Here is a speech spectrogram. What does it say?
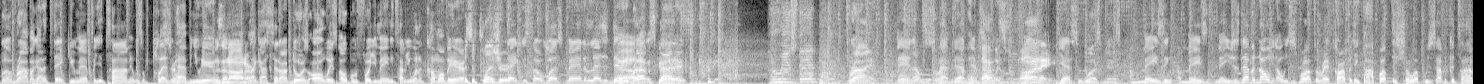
Well, Rob, I got to thank you, man, for your time. It was a pleasure having you here. It was an honor. Like I said, our door is always open for you, man. Anytime you want to come over here. It's a pleasure. Thank you so much, man. The legendary Wow, Rob that was good. Schneider. Who is that? Brian, man, I was just so happy to have him. That was funny. Yes, it was, man. It's amazing, amazing. Man, you just never know. You know, we just roll out the red carpet, they pop up, they show up, we just have a good time.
